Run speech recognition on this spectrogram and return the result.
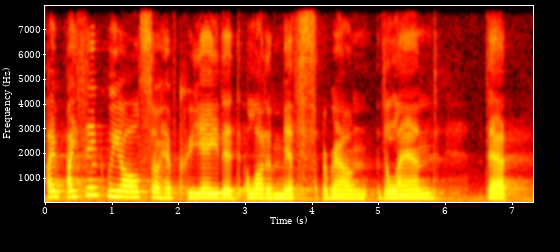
I, I think we also have created a lot of myths around the land that,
